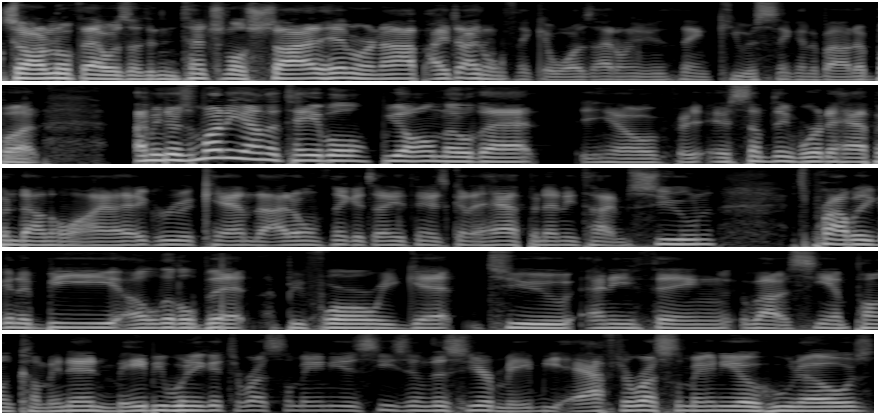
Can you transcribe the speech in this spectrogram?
So I don't know if that was an intentional shot at him or not. I, I don't think it was. I don't even think he was thinking about it. But I mean, there's money on the table. We all know that you know, if, if something were to happen down the line, I agree with Cam that I don't think it's anything that's going to happen anytime soon. It's probably going to be a little bit before we get to anything about CM Punk coming in. Maybe when you get to WrestleMania season this year, maybe after WrestleMania, who knows?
